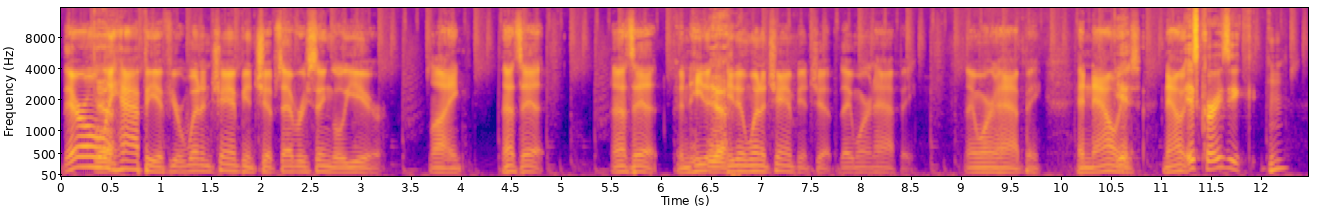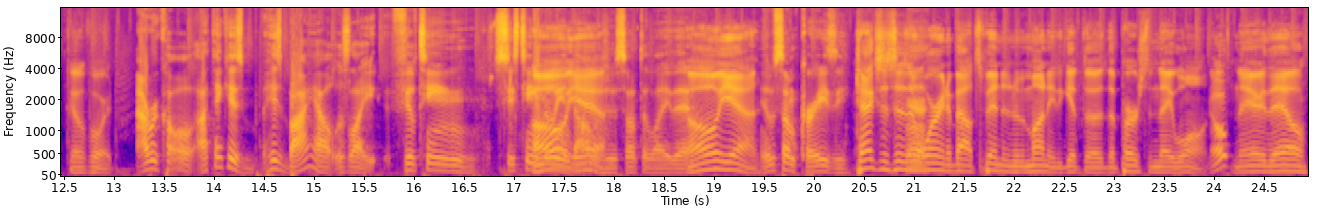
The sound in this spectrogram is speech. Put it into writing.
they're only Yeah. happy if you're winning championships every single year. Like, that's it. That's it. And he didn't, Yeah. he didn't win a championship. They weren't happy. They weren't happy. And now Yeah. he's now It's crazy. Hmm? go for it. I recall. I think his his buyout was like 15, 16 Oh, million yeah. dollars or something like that. Oh yeah. It was something crazy. Texas isn't Yeah. worrying about spending the money to get the, the person they want. Nope. They they'll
